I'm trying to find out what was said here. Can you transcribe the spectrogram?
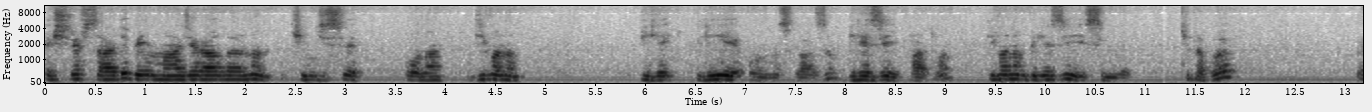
Eşref Sade Bey'in maceralarının ikincisi olan Divan'ın bilekliği olması lazım. Bileziği pardon. Divan'ın Bileziği isimli kitabı e,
